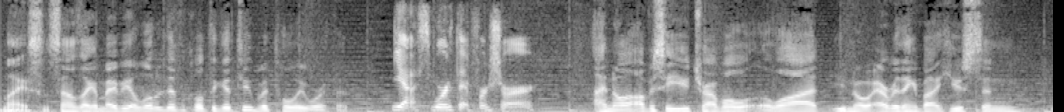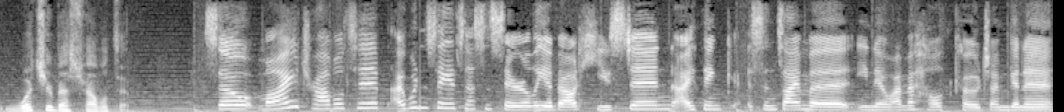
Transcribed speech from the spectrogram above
Nice. It sounds like it may be a little difficult to get to but totally worth it. Yes worth it for sure. I know obviously you travel a lot. You know everything about houston. What's your best travel tip? So my travel tip, I wouldn't say it's necessarily about Houston. I think since I'm a, you know, I'm a health coach, I'm going to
